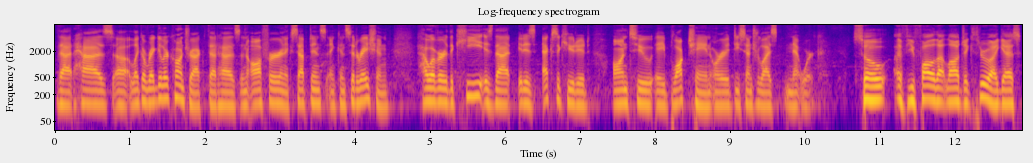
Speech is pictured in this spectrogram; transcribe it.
that has, uh, like a regular contract, that has an offer, an acceptance, and consideration. However, the key is that it is executed onto a blockchain or a decentralized network. So if you follow that logic through, I guess,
